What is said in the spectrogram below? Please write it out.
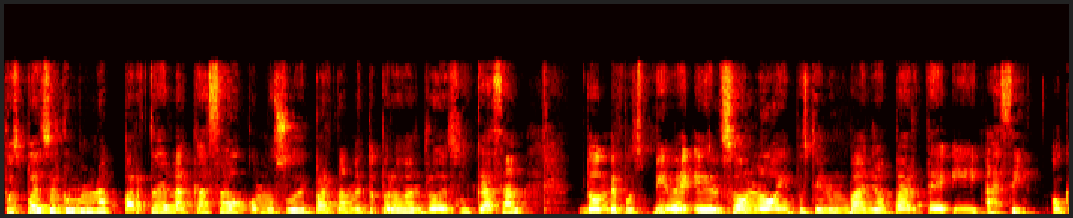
pues puede ser como una parte de la casa o como su departamento, pero dentro de su casa, donde pues vive él solo y pues tiene un baño aparte y así, ¿ok?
